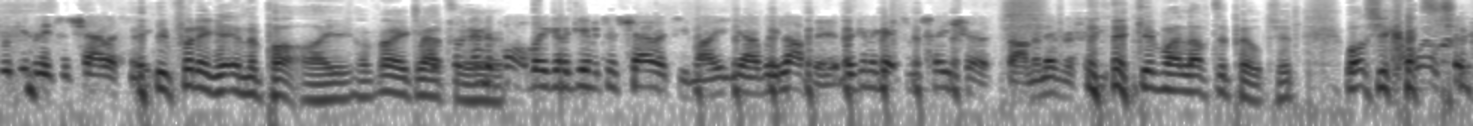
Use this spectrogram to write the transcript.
We're giving it to charity. You're putting it in the pot, are you? I'm very glad to Put it in the pot. We're going to give it to charity, mate. Yeah, we love it. We're going to get some t-shirts done and everything. Give my love to Pilchard. What's your question?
